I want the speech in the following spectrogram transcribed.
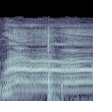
Rah, rah, rah.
